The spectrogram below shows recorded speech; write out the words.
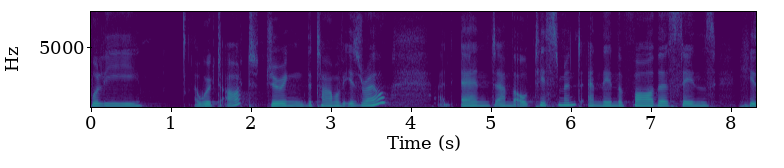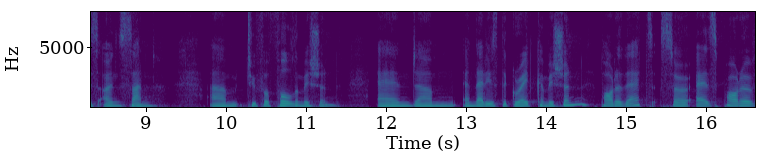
fully worked out during the time of Israel and um, the Old Testament, and then the Father sends his own Son um, to fulfill the mission. And, um, and that is the Great Commission, part of that. So, as part of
